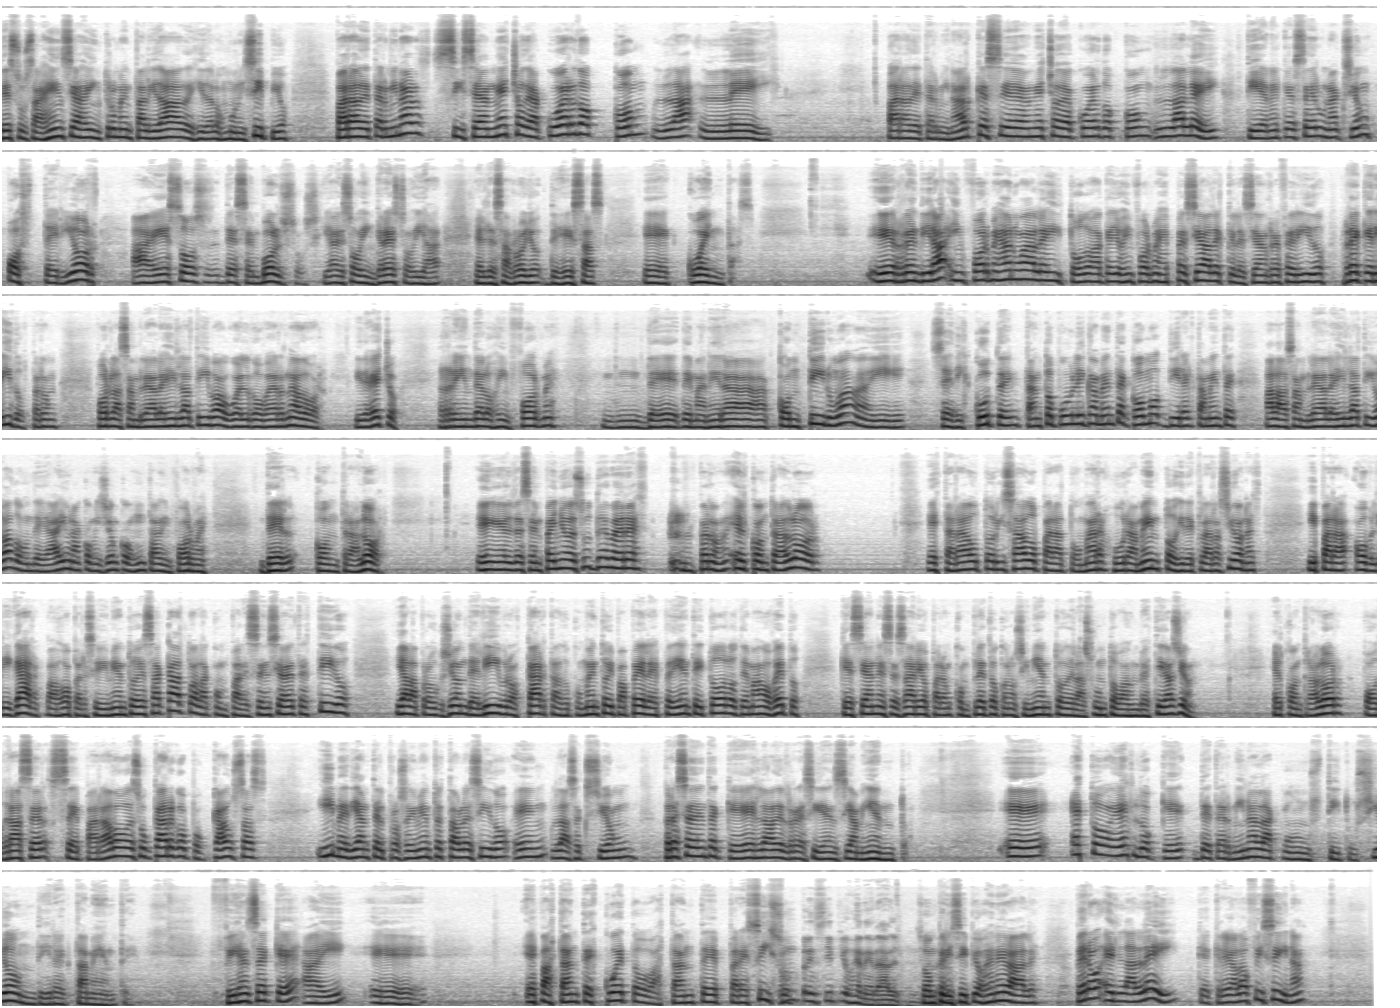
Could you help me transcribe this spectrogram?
de sus agencias e instrumentalidades y de los municipios, para determinar si se han hecho de acuerdo con la ley. Para determinar que se han hecho de acuerdo con la ley, tiene que ser una acción posterior a esos desembolsos y a esos ingresos y a el desarrollo de esas eh, cuentas. Eh, rendirá informes anuales y todos aquellos informes especiales que le sean referidos, requeridos perdón, por la Asamblea Legislativa o el gobernador. Y de hecho, rinde los informes de, de, manera continua y se discuten tanto públicamente como directamente a la Asamblea Legislativa, donde hay una comisión conjunta de informes del Contralor. En el desempeño de sus deberes, perdón, el Contralor estará autorizado para tomar juramentos y declaraciones y para obligar, bajo apercibimiento de desacato, a la comparecencia de testigos y a la producción de libros, cartas, documentos y papeles, expedientes y todos los demás objetos que sean necesarios para un completo conocimiento del asunto bajo investigación. El Contralor podrá ser separado de su cargo por causas y mediante el procedimiento establecido en la sección precedente que es la del residenciamiento. Eh, esto es lo que determina la constitución directamente. Fíjense que ahí eh, es bastante escueto, bastante preciso. Son principios generales. Son principios generales, pero en la ley que crea la oficina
